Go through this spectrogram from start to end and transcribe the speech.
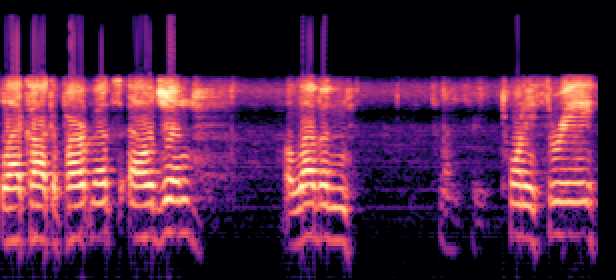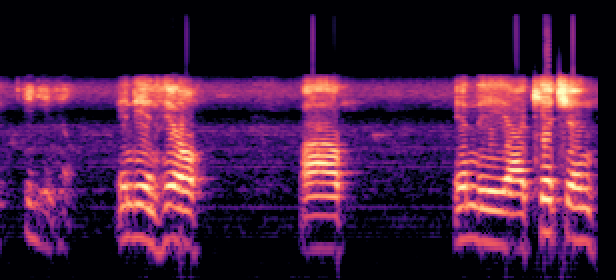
Blackhawk Apartments, Elgin, eleven Twenty-three, twenty-three, Indian Hill. Indian Hill. Uh, in the, uh, kitchen,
